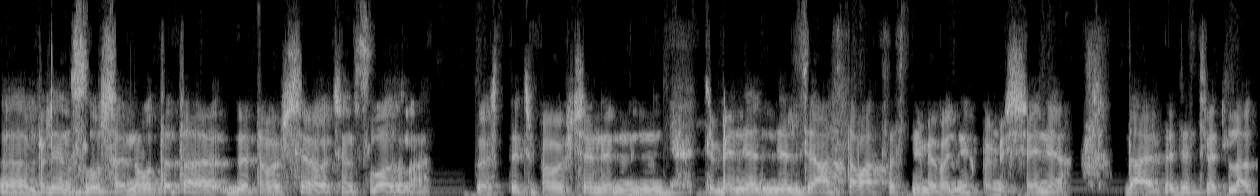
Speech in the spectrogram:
Э, блин, слушай, ну вот это, это вообще очень сложно. То есть ты типа вообще не, не, тебе не, нельзя оставаться с ними в одних помещениях. Да, это действительно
